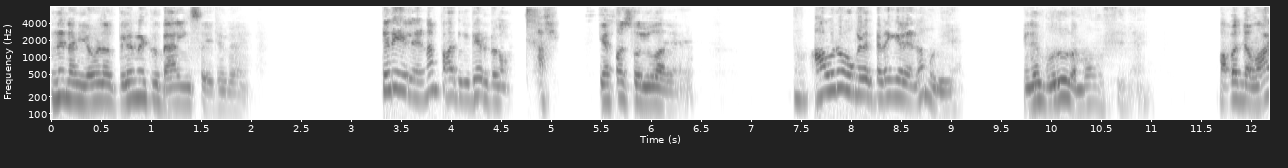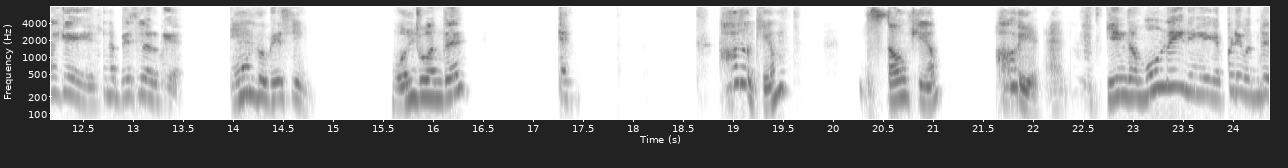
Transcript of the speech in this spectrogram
இன்னும் நான் எவ்வளவு கிலோமீட்டர் பேலன்ஸ் வச்சிருக்கேன் தெரியலன்னா பாத்துக்கிட்டே இருக்கணும். எப்ப சொல்லுவாரு? அவரும் உங்களுக்கு கிடைக்கலன்னா முடியும். ஏன்னா குரு ரொம்ப முக்கியம். அப்ப இந்த வாழ்க்கை எத்தனை பேஸ்ல இருக்கு? மூன்று பேசி ஒன்று வந்து ஆரோக்கியம் சௌக்கியம் ஆரோக்கியம் இந்த மூன்றை நீங்க எப்படி வந்து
